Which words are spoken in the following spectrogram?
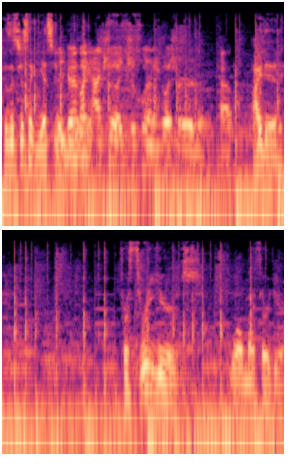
Because it's just like yesterday. Did you guys like actually like just learn English or have? I did. For three years. Well, my third year.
